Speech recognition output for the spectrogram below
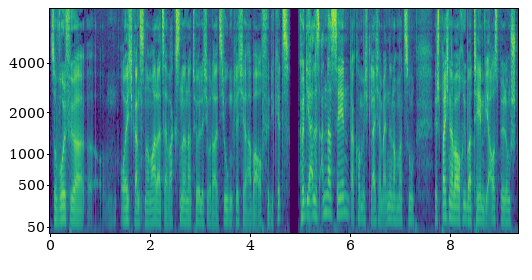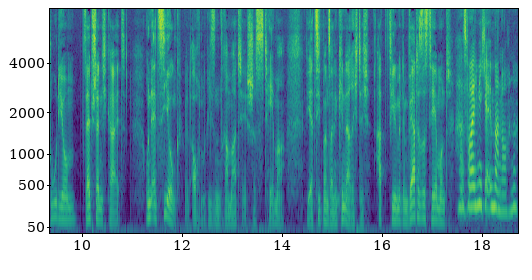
Sowohl für äh, euch ganz normal als Erwachsene natürlich oder als Jugendliche, aber auch für die Kids. Könnt ihr alles anders sehen? Da komme ich gleich am Ende nochmal zu. Wir sprechen aber auch über Themen wie Ausbildung, Studium, Selbstständigkeit und Erziehung. Wird auch ein riesen dramatisches Thema. Wie erzieht man seine Kinder richtig? Hat viel mit dem Wertesystem und Das frage ich mich ja immer noch, ne?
